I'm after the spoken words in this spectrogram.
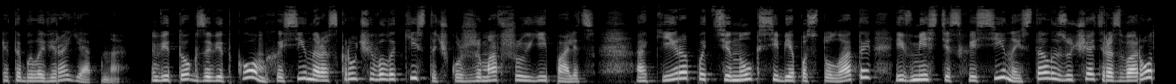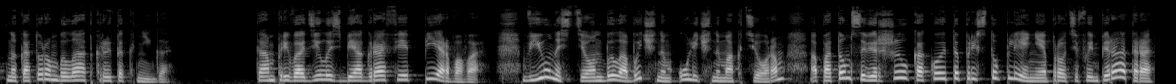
Это было вероятно. Виток за витком Хасина раскручивала кисточку, сжимавшую ей палец, а Кира подтянул к себе постулаты и вместе с Хасиной стал изучать разворот, на котором была открыта книга. Там приводилась биография первого. В юности он был обычным уличным актером, а потом совершил какое-то преступление против императора,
